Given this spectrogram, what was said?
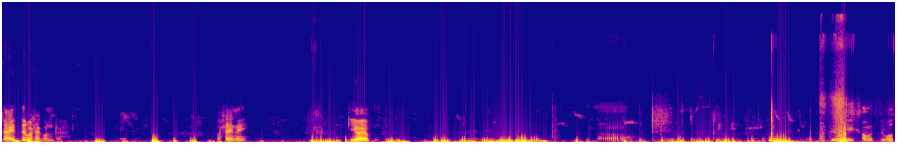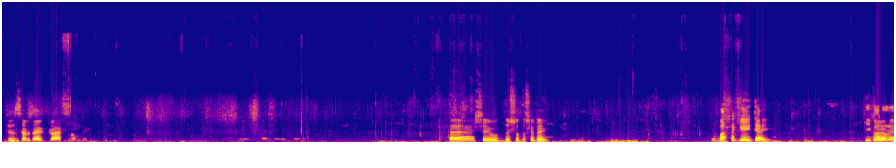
জাহিদদের বাসা কোনটা? বাসায় নাই? কি হয় সমিতিতে ভর্তি হয়েছে আর তাই একটু আসলাম হ্যাঁ সেই উদ্দেশ্য তো সেটাই। বাসা কি এইটাই? কি করে উনি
